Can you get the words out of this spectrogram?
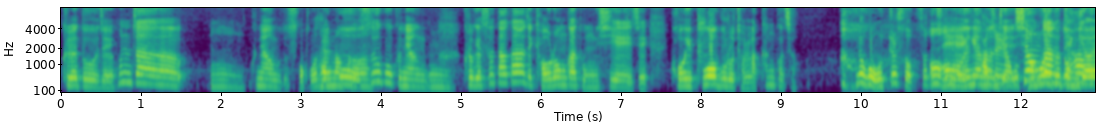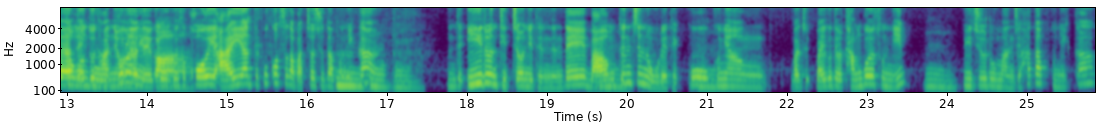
그래도 이제 혼자 음, 그냥 먹고 살 먹고 만큼. 쓰고 그냥 음. 그렇게 쓰다가 이제 결혼과 동시에 이제 거의 부업으로 전락한 거죠. 근데 그거 어쩔 수 없었지. 어, 어, 왜냐면 이제 병원도 시험관도 하고 댕겨야 병원도 되고 다녀야 그러니까. 되고 그래서 거의 아이한테 포커스가 맞춰주다 보니까 음, 음, 근데 일은 뒷전이 됐는데 마음 음. 뜬지는 오래됐고 음. 그냥 말, 말 그대로 단골 손님 음. 위주로만 이제 하다 보니까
